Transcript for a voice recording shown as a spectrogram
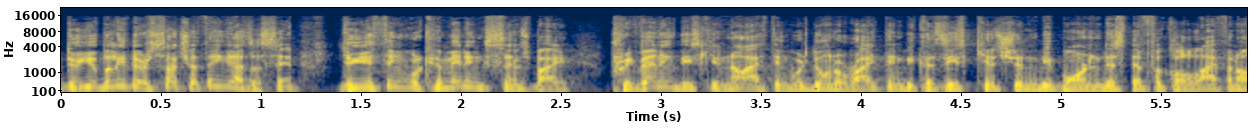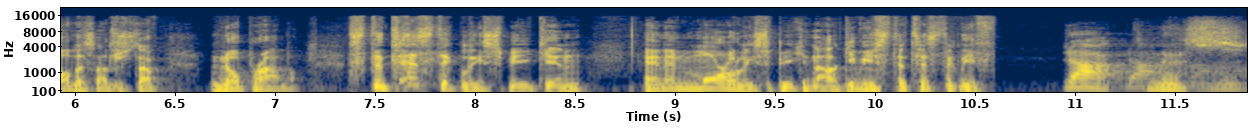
"Do you believe there's such a thing as a sin? Do you think we're committing sins by preventing these kids?" No, I think we're doing the right thing because these kids shouldn't be born in this difficult life and all this other stuff. No problem. Statistically speaking, and then morally speaking, I'll give you statistically Darkness.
